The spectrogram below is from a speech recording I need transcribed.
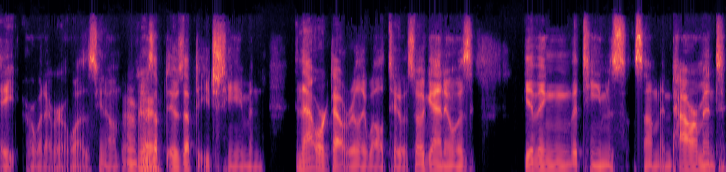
8 or whatever it was you know okay. it was up it was up to each team and and that worked out really well too so again it was giving the teams some empowerment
